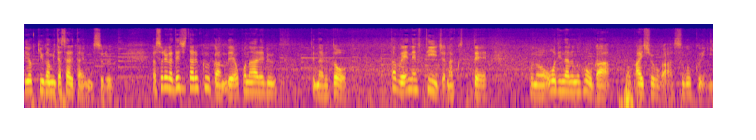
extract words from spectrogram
欲求が満たされたりもする。それがデジタル空間で行われるってなると多分 NFT じゃなくてこのオーディナルの方が相性がすごくいいっ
